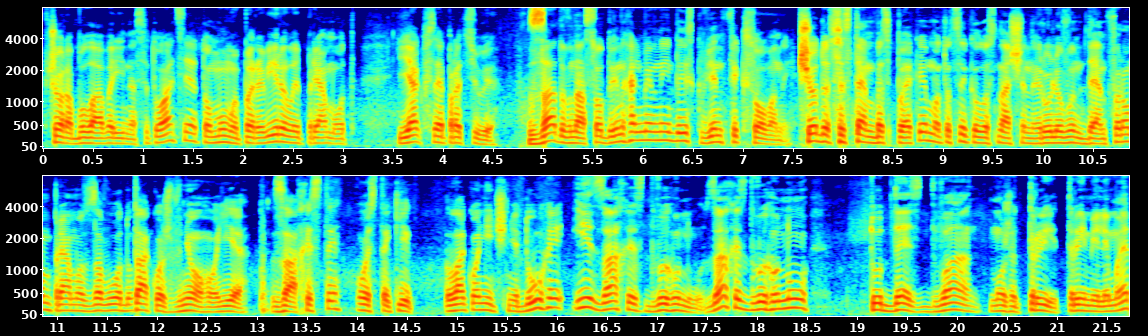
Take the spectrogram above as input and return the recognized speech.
Вчора була аварійна ситуація, тому ми перевірили прямо от як все працює. Ззаду в нас один гальмівний диск, він фіксований. Щодо систем безпеки, мотоцикл оснащений рульовим демпфером прямо з заводу. Також в нього є захисти, ось такі лаконічні дуги і захист двигуну. Захист двигуну тут десь 2, може 3, 3 мм.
